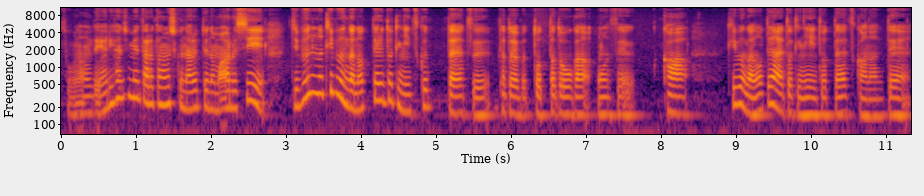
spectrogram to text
そうなのでやり始めたら楽しくなるっていうのもあるし自分の気分が乗ってる時に作ったやつ例えば撮った動画音声か気分が乗ってない時に撮ったやつかなんて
